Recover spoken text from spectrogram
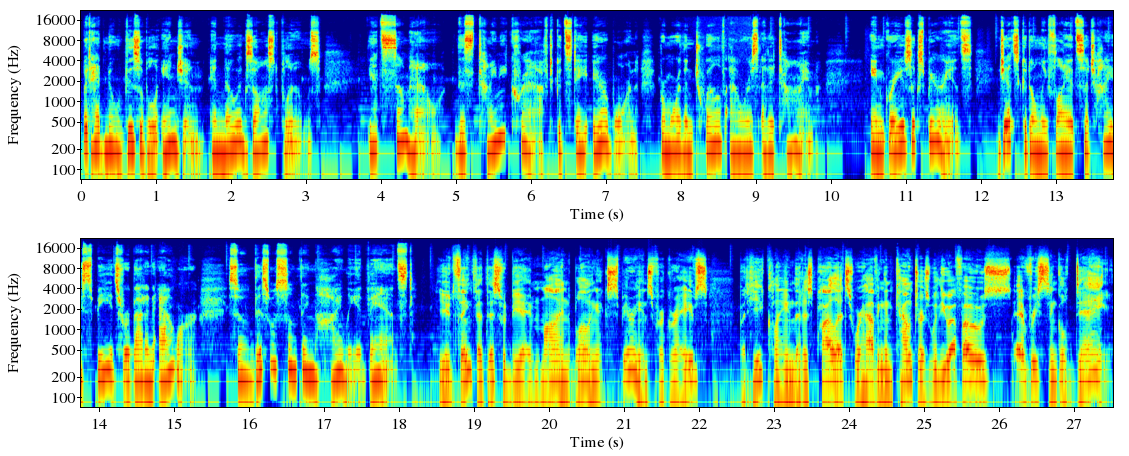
but had no visible engine and no exhaust plumes. Yet somehow, this tiny craft could stay airborne for more than 12 hours at a time. In Graves' experience, jets could only fly at such high speeds for about an hour, so this was something highly advanced. You'd think that this would be a mind blowing experience for Graves but he claimed that his pilots were having encounters with UFOs every single day.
